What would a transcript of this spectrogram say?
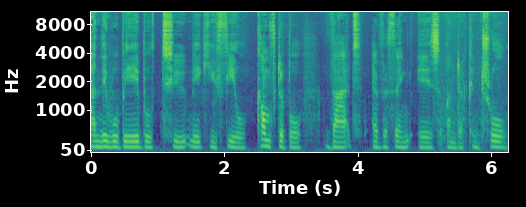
and they will be able to make you feel comfortable that everything is under control.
